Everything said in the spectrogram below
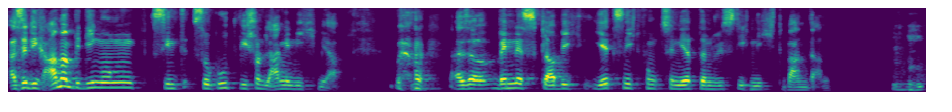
also die Rahmenbedingungen sind so gut wie schon lange nicht mehr. Also wenn es, glaube ich, jetzt nicht funktioniert, dann wüsste ich nicht, wann dann. Mhm.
